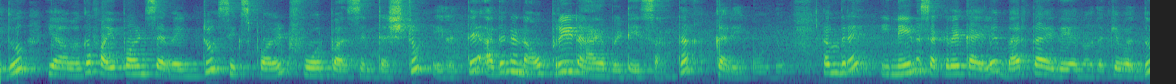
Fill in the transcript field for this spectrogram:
ಇದು ಯಾವಾಗ five point seven to six point four ಪರ್ಸೆಂಟಷ್ಟು ಇರುತ್ತೆ. ಅದನ್ನು ನಾವು ಪ್ರೀ ಡಯಾಬಿಟೀಸ್ ಅಂತ ಕರೀಬೋದು. ಅಂದರೆ ಇನ್ನೇನು ಸಕ್ಕರೆ ಕಾಯಿಲೆ ಬರ್ತಾ ಇದೆ ಅನ್ನೋದಕ್ಕೆ ಒಂದು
